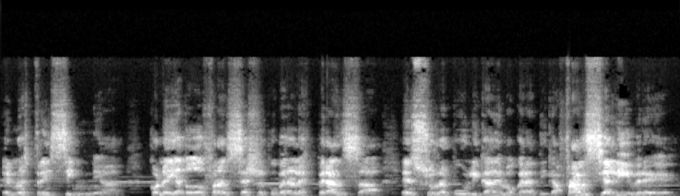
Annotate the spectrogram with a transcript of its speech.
es nuestra insignia. Con ella todo francés recupera la esperanza en su República Democrática. Francia libre.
